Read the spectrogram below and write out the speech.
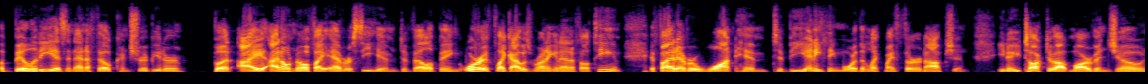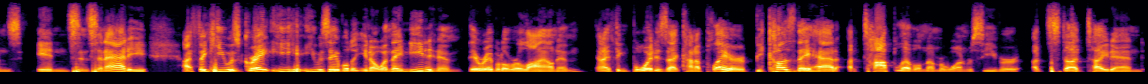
ability as an NFL contributor but I, I don't know if I ever see him developing, or if like I was running an NFL team, if I'd ever want him to be anything more than like my third option. You know, you talked about Marvin Jones in Cincinnati. I think he was great. He he was able to, you know, when they needed him, they were able to rely on him. And I think Boyd is that kind of player because they had a top level number one receiver, a stud tight end,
